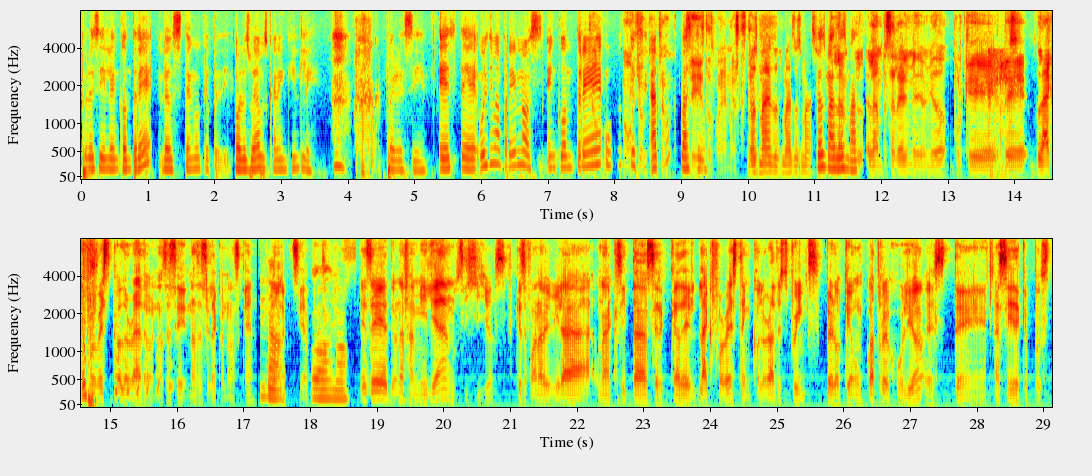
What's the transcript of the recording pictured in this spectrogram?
pero si lo encontré, los tengo que pedir o los voy a buscar en Kindle. Pero sí. Este, última para irnos. Encontré Yo- unos no, que yo sí- ah, encontré Sí, tú. esta es buena. Es que está- Dos más, dos más, dos más. Dos más, la, dos más. la- la empecé a leer y me dio miedo porque de Black Forest, Colorado. No sé si, no sé si la conozcan. No. la conocía, pues. Oh, no. Es de, de una familia, unos hijillos, que se fueron a vivir a una casita cerca del Black Forest en Colorado Springs, pero que un 4 de julio, este, así de que pues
